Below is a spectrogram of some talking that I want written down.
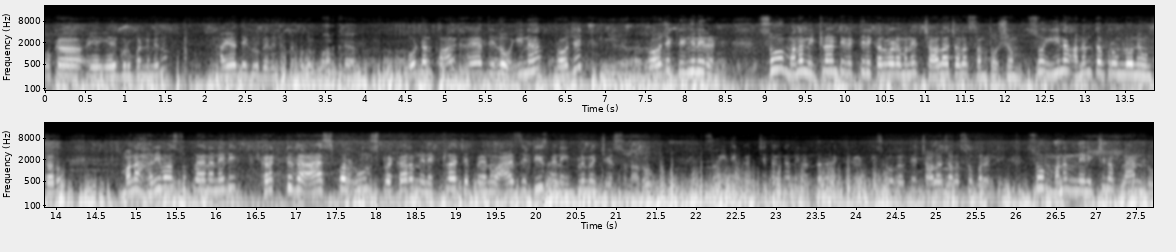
ఒక ఏ- గ్రూప్ అండి మీరు? హయాతి గ్రూప్ ఏదో చెప్పారు పార్క్ హోటల్ పార్క్ హయాతిలో ఈయన ప్రాజెక్ట్ ప్రాజెక్ట్ ఇంజనీర్ అండి. సో మనం ఇట్లాంటి వ్యక్తిని కలవడం అనేది చాలా చాలా సంతోషం. సో ఈయన అనంతపురంలోనే ఉంటారు. మన హరివాస్తు ప్లాన్ అనేది కరెక్ట్గా యాజ్ పర్ రూల్స్ ప్రకారం నేను ఎట్లా చెప్పానో యాజ్ ఇట్ ఈస్ ఆయన ఇంప్లిమెంట్ చేస్తున్నారు. ఖచ్చితంగా మీరందరూ యాక్టివేట్ తీసుకోగలిగితే చాలా చాలా సూపర్ అండి. సో మనం నేను ఇచ్చిన ప్లాన్లు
